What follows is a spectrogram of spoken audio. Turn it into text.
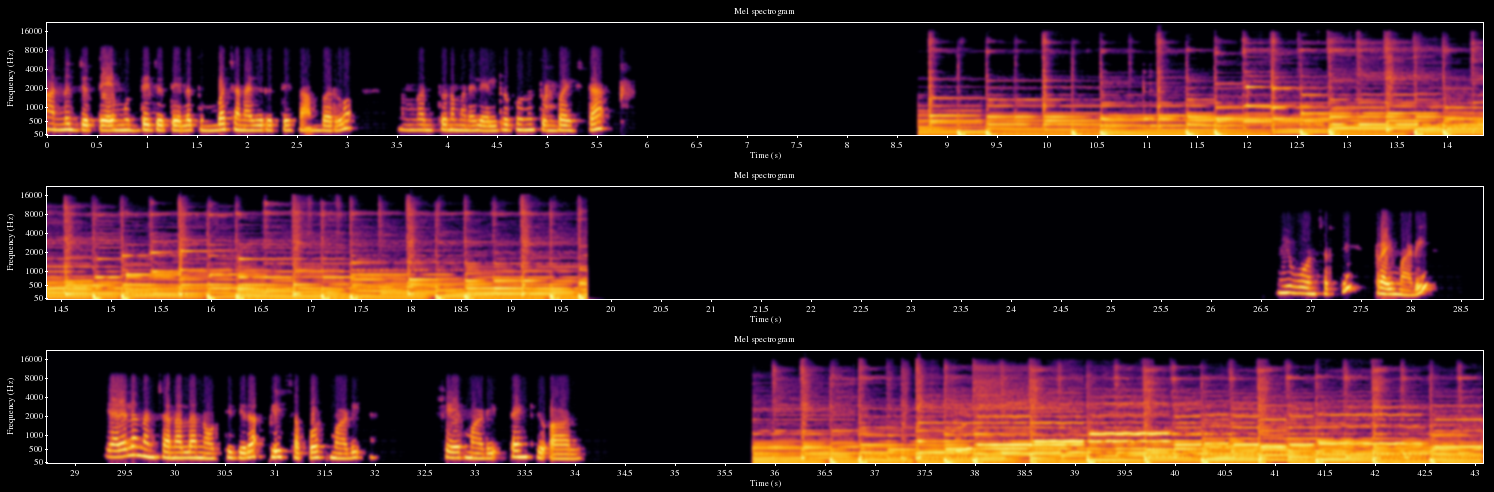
ಅನ್ನದ ಜೊತೆ, ಮುದ್ದೆ ಜೊತೆ ಎಲ್ಲ ತುಂಬಾ ಚೆನ್ನಾಗಿರುತ್ತೆ ಸಾಂಬಾರು. ನಮ್ಗಂತೂ ನಮ್ಮ ಮನೇಲಿ ಎಲ್ರಿಗೂ ತುಂಬಾ ಇಷ್ಟ. ನೀವು ಒಂದ್ಸರ್ತಿ ಟ್ರೈ ಮಾಡಿ. ಯಾರೆಲ್ಲ ನನ್ನ ಚಾನಲ್ನ ನೋಡ್ತಿದ್ದೀರಾ ಪ್ಲೀಸ್ ಸಪೋರ್ಟ್ ಮಾಡಿ ಶೇರ್ ಮಾಡಿ. Thank you all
